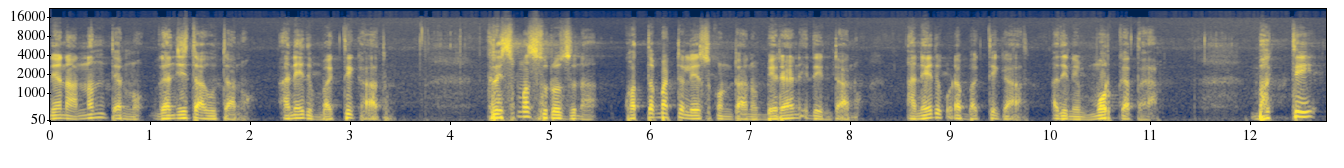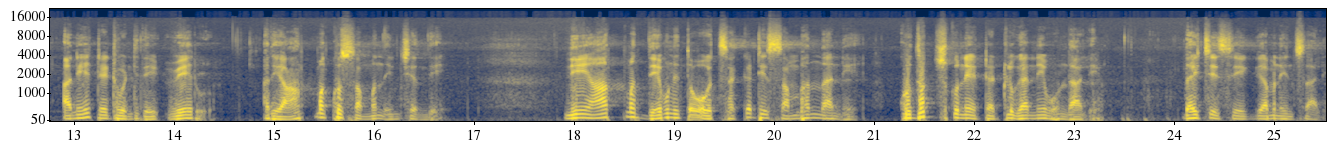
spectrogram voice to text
నేను అన్నం తిన్ను గంజి తాగుతాను అనేది భక్తి కాదు. క్రిస్మస్ రోజున కొత్త బట్టలు వేసుకుంటాను బిర్యానీ తింటాను అనేది కూడా భక్తి కాదు. అది నీ మూర్ఖత. భక్తి అనేటటువంటిది వేరు. అది ఆత్మకు సంబంధించింది. నీ ఆత్మ దేవునితో ఒక చక్కటి సంబంధాన్ని కుదుర్చుకునేటట్లుగానే ఉండాలి. దయచేసి గమనించాలి.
